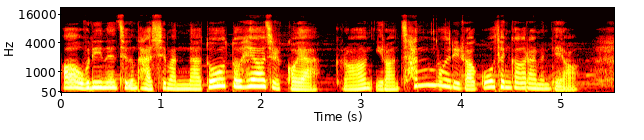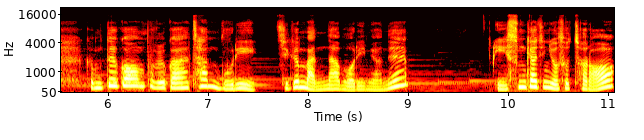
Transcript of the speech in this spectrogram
어, 우리는 지금 다시 만나도 또 헤어질 거야. 그런 이런 찬물이라고 생각을 하면 돼요. 그럼 뜨거운 불과 찬물이 지금 만나버리면은 이 숨겨진 요소처럼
